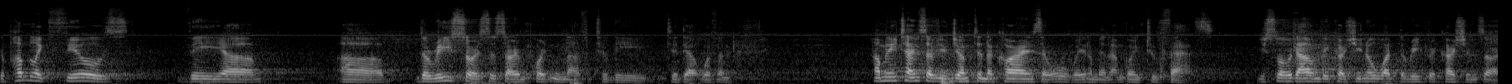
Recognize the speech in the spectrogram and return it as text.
the public feels the, uh, uh, the resources are important enough to be, to dealt with. And how many times have you jumped in a car and said, oh, wait a minute, I'm going too fast? You slow down because you know what the repercussions are.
